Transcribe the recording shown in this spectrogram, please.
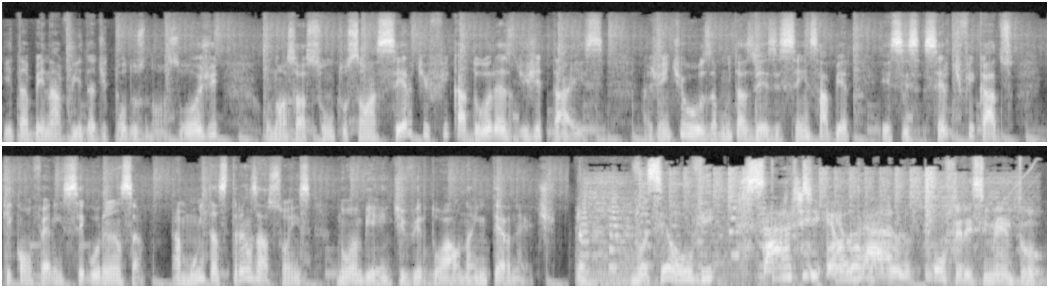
e também na vida de todos nós. Hoje, o nosso assunto são as certificadoras digitais. A gente usa muitas vezes sem saber esses certificados que conferem segurança a muitas transações no ambiente virtual na internet. Você ouve Start Eldorado. Oferecimento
